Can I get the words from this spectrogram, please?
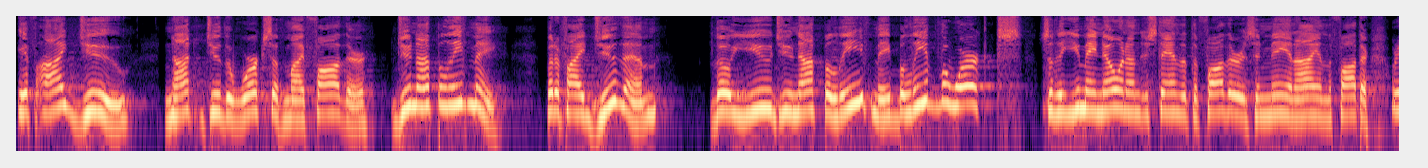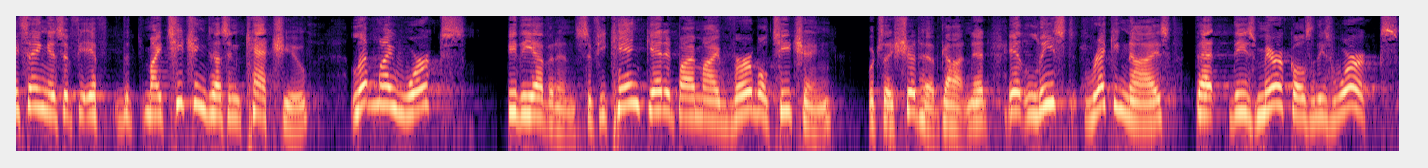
"If I do not do the works of my Father, do not believe me. But if I do them, though you do not believe me, believe the works." so that you may know and understand that the Father is in me and I in the Father. What he's saying is if, if the, my teaching doesn't catch you, let my works be the evidence. If you can't get it by my verbal teaching, which they should have gotten it, at least recognize that these miracles and these works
